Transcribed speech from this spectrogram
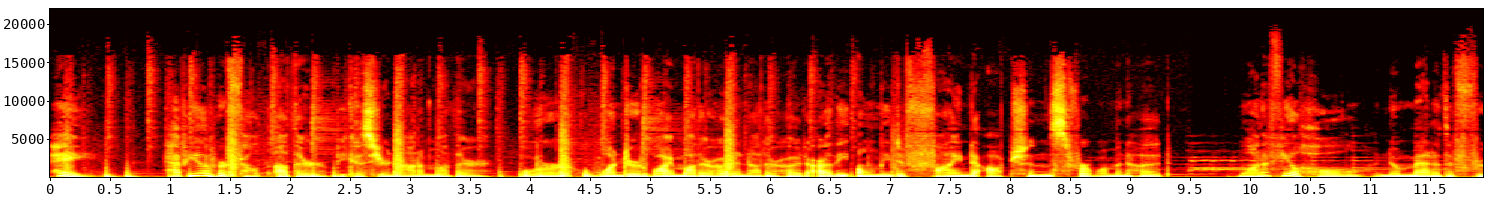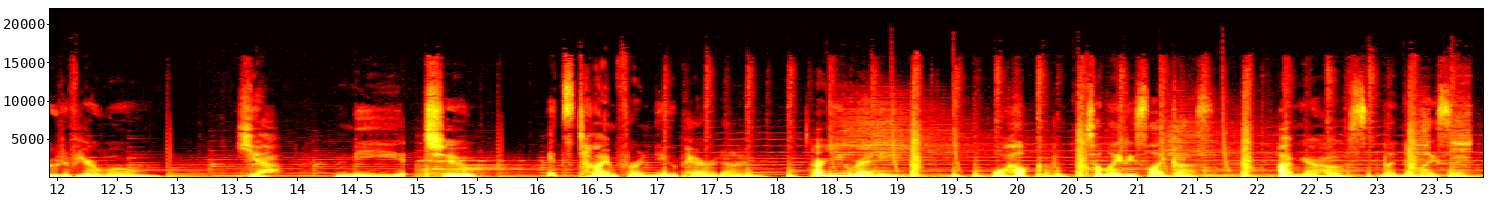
Hey, have you ever felt other because you're not a mother? Or wondered why motherhood and otherhood are the only defined options for womanhood? Want to feel whole no matter the fruit of your womb? Yeah, me too. It's time for a new paradigm. Are you ready? Welcome to Ladies Like Us. I'm your host, Linda Lysing.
